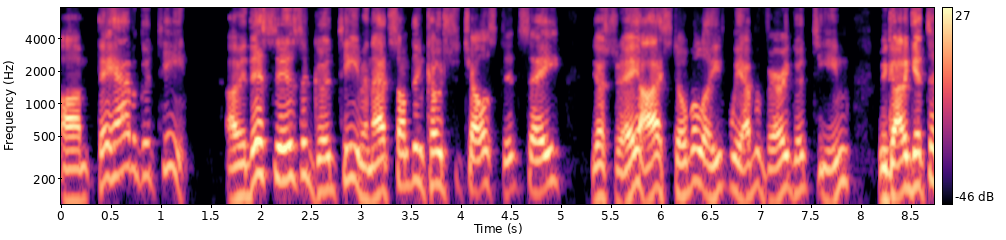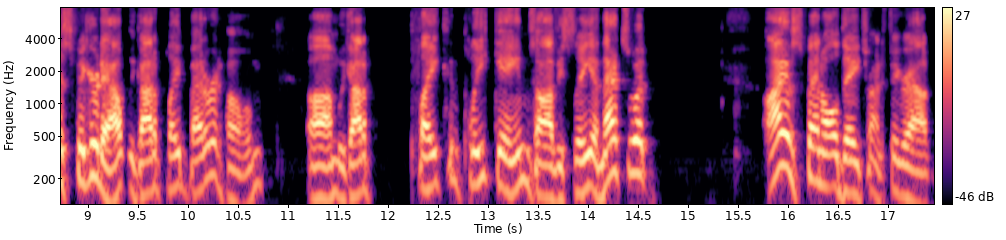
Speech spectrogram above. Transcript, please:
Um, they have a good team. I mean, this is a good team, and that's something Coach DeChellis did say yesterday. I still believe we have a very good team. We got to get this figured out. We got to play better at home. Um, we got to play complete games, obviously, and that's what I have spent all day trying to figure out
